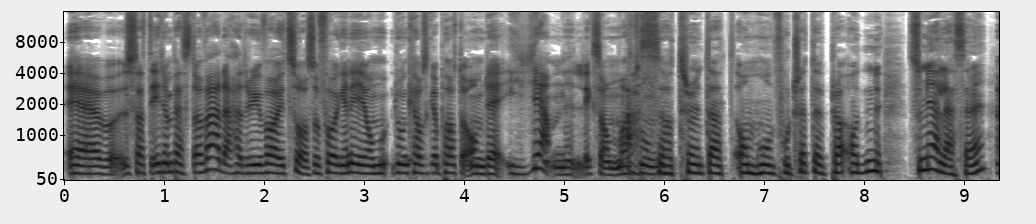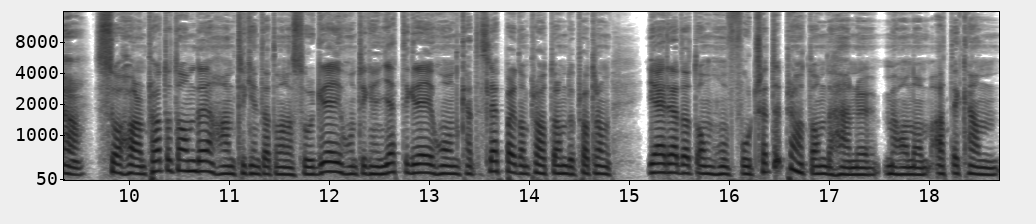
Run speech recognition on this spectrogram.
Eh, så att i den bästa av världar hade det ju varit så. Så frågan är om de kanske ska prata om det igen. Liksom, och att Alltså, hon... tror inte att om hon fortsätter prata, som jag läser det, så har de pratat om det, han tycker inte att det var en stor grej, hon tycker det är en jättegrej, hon kan inte släppa det, de pratar om det, pratar om Jag är rädd att om hon fortsätter prata om det här nu med honom, att det kan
